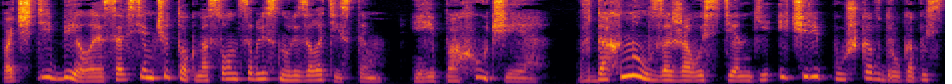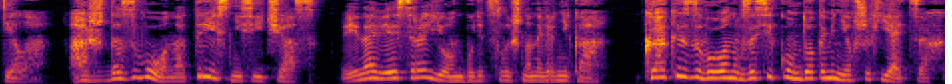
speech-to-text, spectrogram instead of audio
Почти белые, совсем чуток на солнце блеснули золотистым. И пахучие. Вдохнул, зажав у стенки, и черепушка вдруг опустела. Аж до звона, тресни сейчас. И на весь район будет слышно наверняка. Как и звон в за секунду окаменевших яйцах.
